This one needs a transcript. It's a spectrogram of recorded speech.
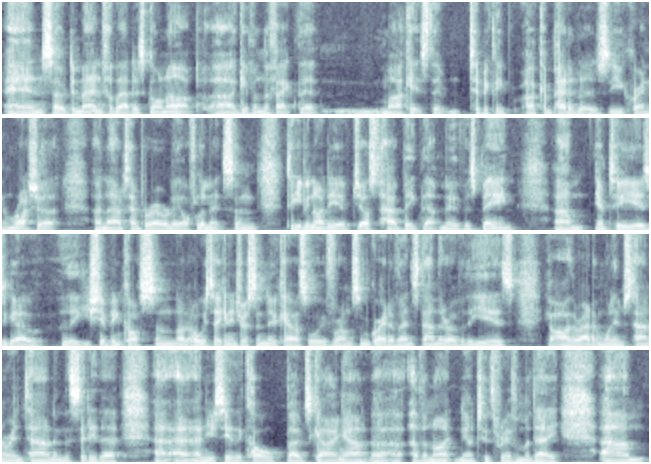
And so demand for that has gone up, uh, given the fact that markets that typically are competitors, Ukraine and Russia, are now temporarily off limits. And to give you an idea of just how big that move has been, um, you know, two years ago, the shipping costs, and I've always taken interest in Newcastle. We've run some great events down there over the years, you know, either out in Williamstown or in town in the city there. And, and you see the coal boats going out uh, overnight, you know, two, three of them a day. Um,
